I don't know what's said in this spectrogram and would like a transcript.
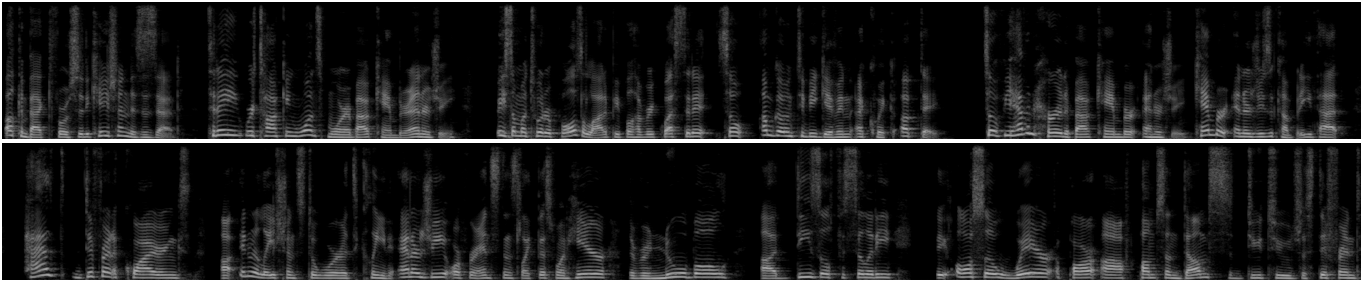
Welcome back to Ferocious Education, this is Ed. Today we're talking once more about Camber Energy. Based on my Twitter polls, a lot of people have requested it, so I'm going to be giving a quick update. So if you haven't heard about Camber Energy, Camber Energy is a company that has different acquirings uh, in relations towards clean energy, or for instance, like this one here, the renewable uh, diesel facility. They also wear a part of pumps and dumps due to just different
